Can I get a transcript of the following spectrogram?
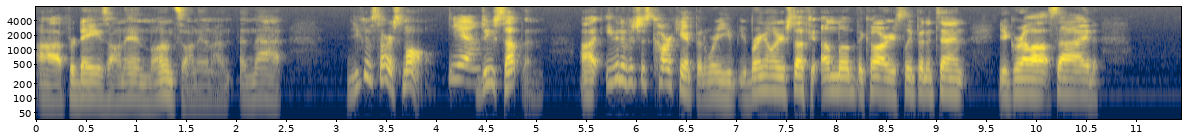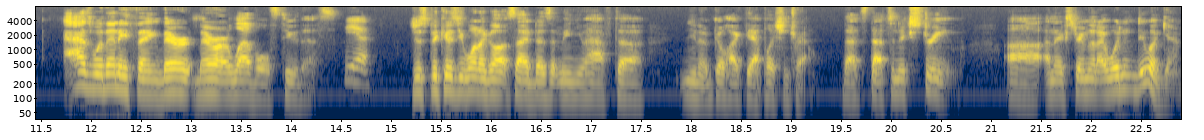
uh, for days on end, months on end, and that you can start small Yeah. do something. Uh, even if it's just car camping, where you, you bring all your stuff, you unload the car, you sleep in a tent, you grill outside. As with anything, there there are levels to this. Yeah. Just because you want to go outside doesn't mean you have to, you know, go hike the Appalachian Trail. That's that's an extreme, uh, an extreme that I wouldn't do again.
